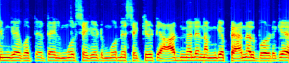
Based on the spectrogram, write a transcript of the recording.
ನಿಮಗೆ ಗೊತ್ತಿರುತ್ತೆ ಇಲ್ಲಿ ಮೂರು ಸೆಕ್ಯೂರಿಟಿ ಮೂರನೇ ಸೆಕ್ಯೂರಿಟಿ ಆದಮೇಲೆ ನಮಗೆ ಪ್ಯಾನಲ್ ಬೋರ್ಡ್ಗೆ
